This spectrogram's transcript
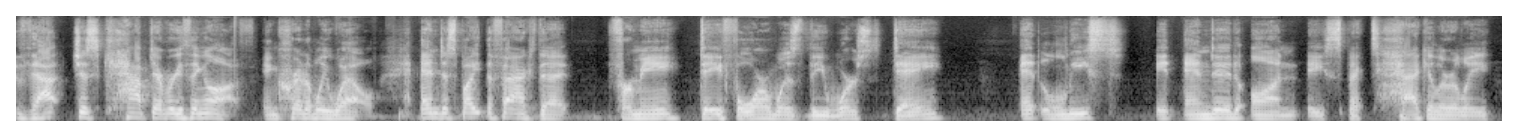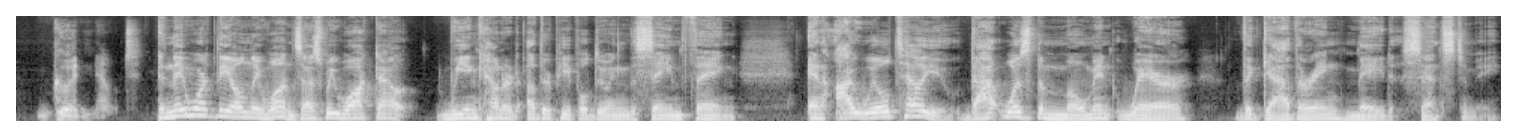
that just capped everything off incredibly well and despite the fact that for me day four was the worst day at least it ended on a spectacularly good note And they weren't the only ones. As we walked out, we encountered other people doing the same thing. And I will tell you, that was the moment where the gathering made sense to me.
